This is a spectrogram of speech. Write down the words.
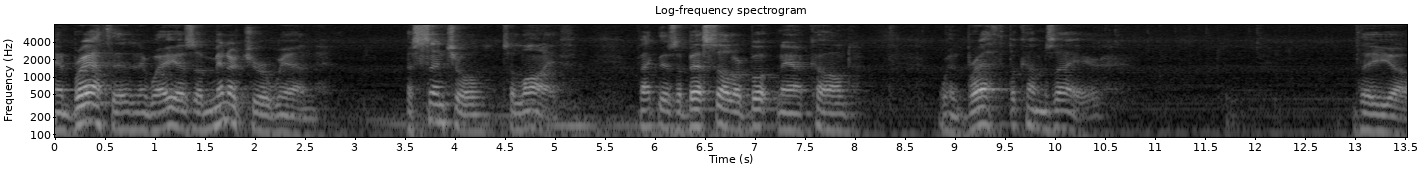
And breath, in a way, is a miniature wind, essential to life. In fact, there's a bestseller book now called When Breath Becomes Air. The, uh,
